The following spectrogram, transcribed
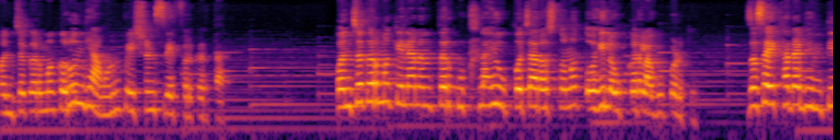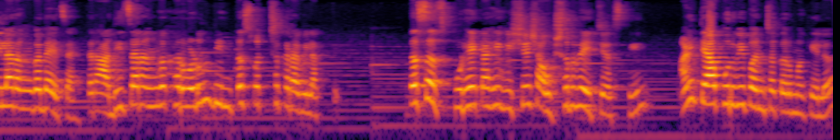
पंचकर्म करून घ्या म्हणून पेशंट्स रेफर करतात. पंचकर्म केल्यानंतर कुठलाही उपचार असतो ना तोही लवकर लागू पडतो. जसं एखाद्या भिंतीला रंग द्यायचा आहे तर आधीचा रंग खरवडून भिंत स्वच्छ करावी लागते. तसंच पुढे काही विशेष औषध द्यायची असतील आणि त्यापूर्वी पंचकर्म केलं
